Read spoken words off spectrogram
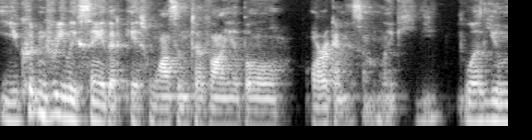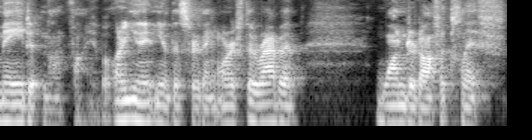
you couldn't really say that it wasn't a viable organism like well you made it not viable or you know this sort of thing or if the rabbit wandered off a cliff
